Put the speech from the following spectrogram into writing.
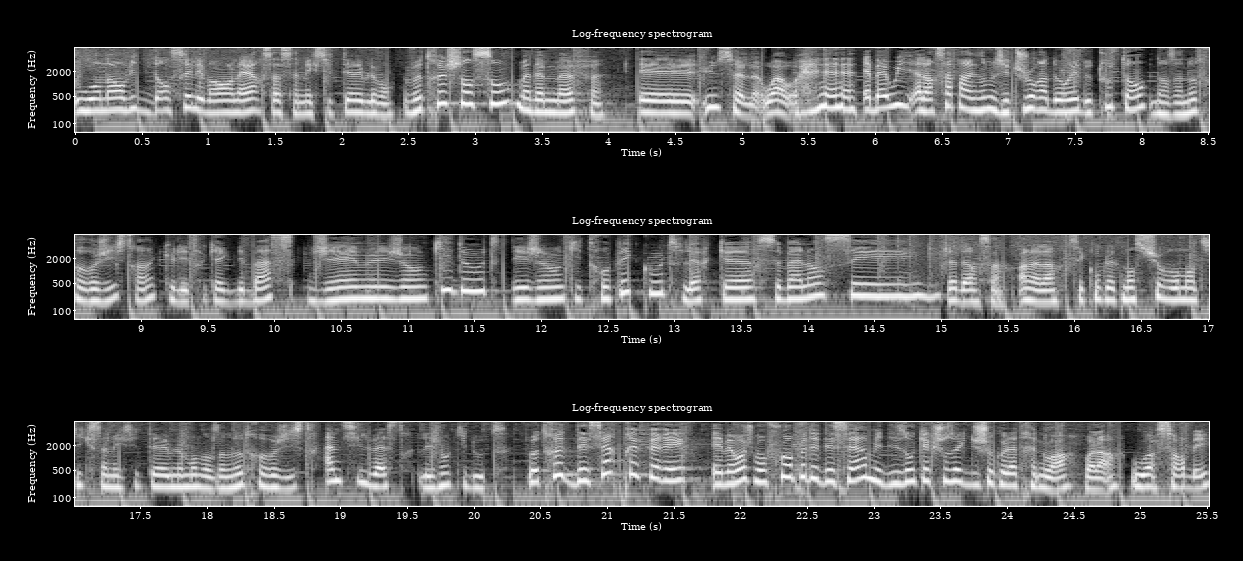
Où on a envie de danser les bras en l'air. Ça, ça m'excite terriblement. Votre chanson, Madame Meuf? Et une seule, waouh. eh ben oui, alors ça par exemple, j'ai toujours adoré de tout temps, dans un autre registre hein, que les trucs avec des basses. J'aime les gens qui doutent, les gens qui trop écoutent, leur cœur se balancer. J'adore ça. Oh là là, c'est complètement surromantique, ça m'excite terriblement dans un autre registre. Anne Sylvestre, les gens qui doutent. Votre dessert préféré? Eh ben moi je m'en fous un peu des desserts, mais disons quelque chose avec du chocolat très noir, voilà. Ou un sorbet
